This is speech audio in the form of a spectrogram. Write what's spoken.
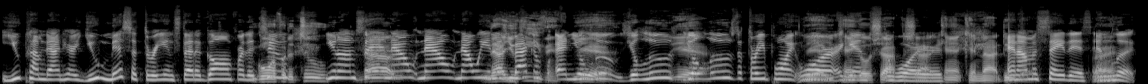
You come down here, you miss a three instead of going for the Going two. for the two. You know what I'm saying? Now- Now, now, now we in now this back and, even. and you'll Yeah. lose. You'll lose. Yeah. You'll lose the three point Yeah, war go against shot the. Warriors. Can't cannot do And that. I'm gonna say this, and look,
